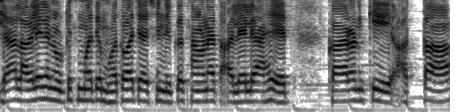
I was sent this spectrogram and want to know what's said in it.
या लागलेल्या नोटीसमध्ये महत्त्वाचे असे निकष सांगण्यात आलेले आहेत. कारण की आत्ता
